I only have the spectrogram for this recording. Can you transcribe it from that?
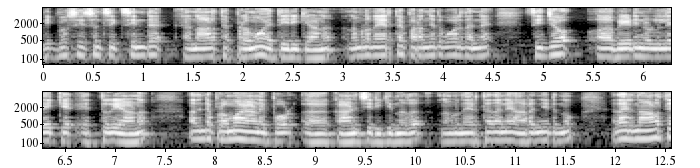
ബിഗ് ബോസ് സീസൺ സിക്സിന്റെ നാളത്തെ പ്രമോ എത്തിയിരിക്കുകയാണ്. നമ്മൾ നേരത്തെ പറഞ്ഞതുപോലെ തന്നെ സിജോ വീടിനുള്ളിലേക്ക് എത്തുകയാണ്. അതിന്റെ പ്രൊമോയാണ് ഇപ്പോൾ കാണിച്ചിരിക്കുന്നത്. നമ്മൾ നേരത്തെ തന്നെ അറിഞ്ഞിരുന്നു. അതായത് നാളത്തെ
